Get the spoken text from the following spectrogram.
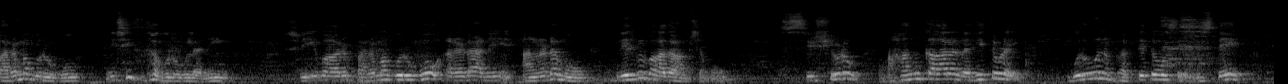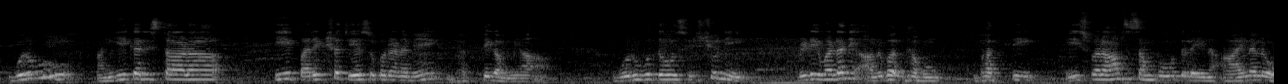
పరమ గురువు నిషిద్ధ గురువులని. శ్రీవారు పరమ గురువు అనడాన్ని అనడము నిర్వివాదాంశము. శిష్యుడు అహంకార రహితుడై గురువును భక్తితో సేవిస్తే గురువు అంగీకరిస్తాడా? ఈ పరీక్ష చేసుకునడమే భక్తిగమ్య. గురువుతో శిష్యుని విడివడని అనుబంధము. భక్తి ఈశ్వరాంశ సంభూతులైన ఆయనలో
